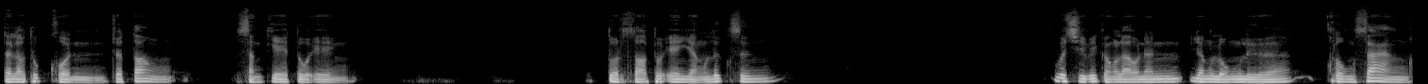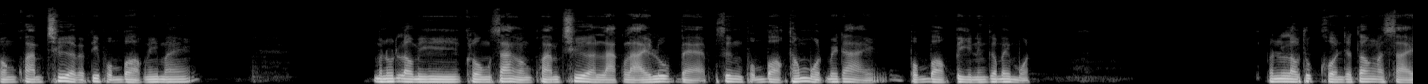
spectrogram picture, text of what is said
แต่เราทุกคนจะต้องสังเกตตัวเอง ตรวจสอบตัวเองอย่างลึกซึ้งว่าชีวิตของเรานั้นยังหลงเหลือ โครงสร้างของความเชื่อแบบที่ผมบอกนี้ไหมมนุษย์เรามีโครงสร้างของความเชื่อหลากหลายรูปแบบ ซึ่งผมบอกทั้งหมดไม่ได้ ผมบอกปีหนึ่งก็ไม่หมด เพราะนั้นเราทุกคนจะต้องอาศัย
